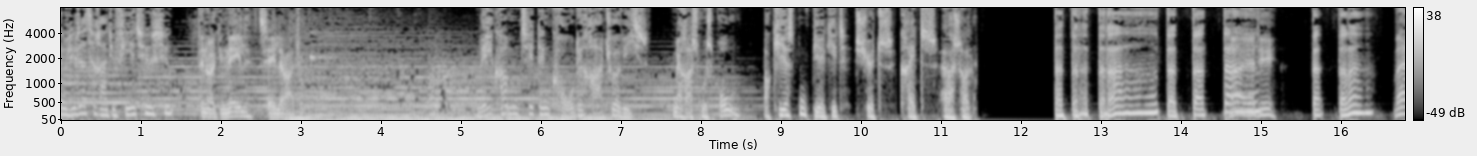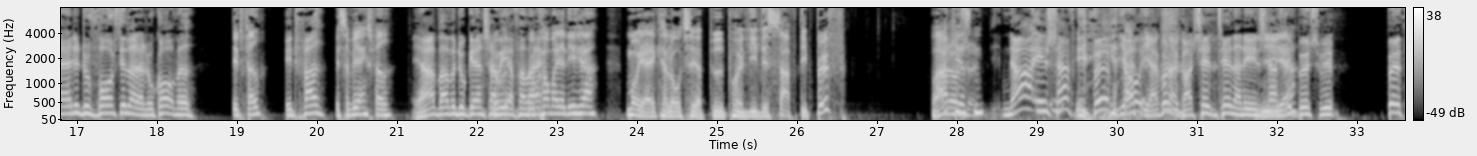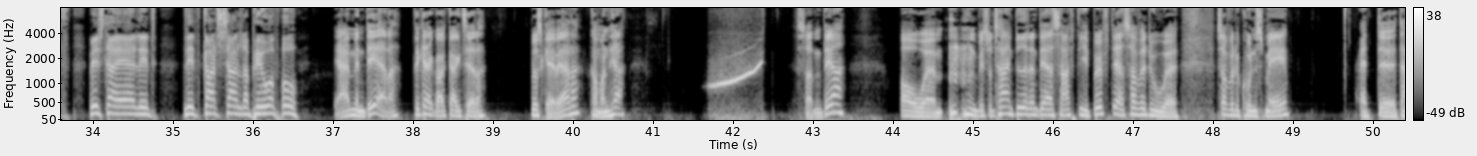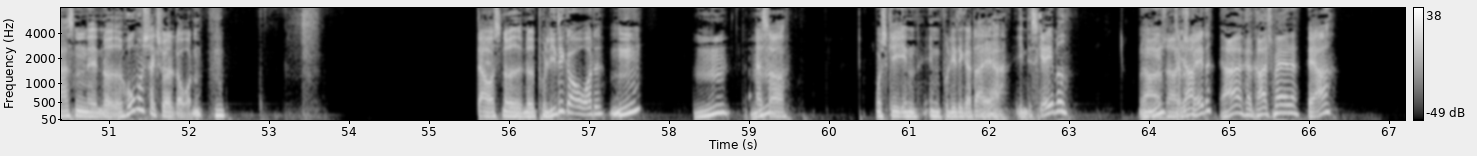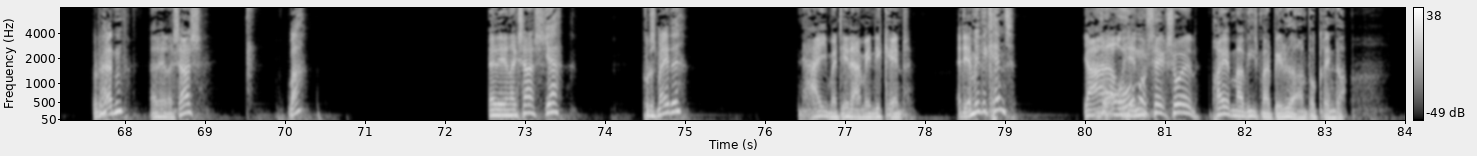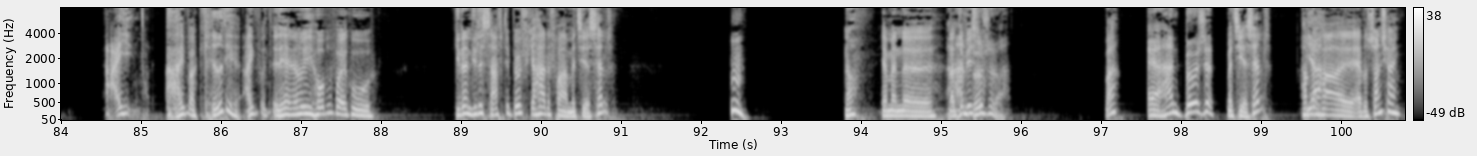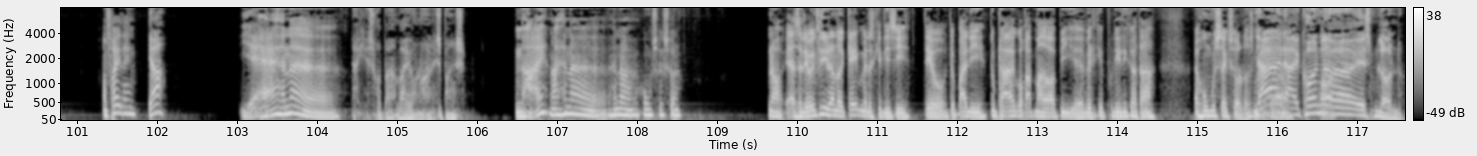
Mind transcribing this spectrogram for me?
Du lytter til Radio 24-7. Den originale taleradio. Velkommen til den korte radioavis med Rasmus Bro og Kirsten Birgit Schøtz-Krets Hørsholm. Da, da, da, da, da, da, da, Hvad er det? Da, da, da. Hvad er det, du forestiller dig, du går med? Et fad. Et fad? Et serveringsfad. Ja, hvad vil du gerne servere nu, for mig? Nu kommer jeg lige her. Må jeg ikke have lov til at byde på en lille saftig bøf? Hvad, Kirsten? Nå, en saftig bøf. Jo, jeg kunne da godt sætte tænderne i en saftig Ja. bøf, bøf, hvis der er lidt, lidt godt salt og peber på. Ja, men det er der. Det kan jeg godt garantere dig. Nu skal jeg være der. Kommer den her. Sådan der. Og øh, hvis du tager en bid af den der saftige bøf der, så vil du, øh, så vil du kunne smage, at øh, der er sådan øh, noget homoseksuelt over den. Der er også noget, noget politiker over det. Mm. Mm. mm. Altså, måske en, en politiker, der er inde i skabet. Mm. kan du ja. smage det? Ja, jeg kan godt smage det. Ja. Vil du have den? Er det Henrik Sass? Hvad? Er det Henrik Sass? Ja. Kunne du smage det? Nej, men det er da almindeligt kendt. Er det almindeligt kendt? Jeg er homoseksuel. Preben har vist mig et billede af ham på Grinder. Ej, ej, hvor kedeligt. Ej, det har jeg nu lige håbet på, at jeg kunne give dig en lille saftig bøf. Jeg har det fra Mathias Helt. Hmm. Nå, jamen, øh, Er nå, det vidste du. bøsse, da? Hvad? Er han bøsse? Mathias Helt? Ham, Ja. der har øh, Er du Sunshine? Om fredagen? Ja. Ja, han er... Nej, jeg tror bare, han var i underholdningsbranchen. Nej, nej, han er, han er homoseksuel. Nå, altså det er jo ikke, fordi der er noget galt med det, skal de sige. Det er jo det er bare lige... Du plejer at gå ret meget op i, øh, hvilke politikere, der er homoseksuelle og sådan Nej, noget. nej, kun Og, øh, Esben Lunde.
